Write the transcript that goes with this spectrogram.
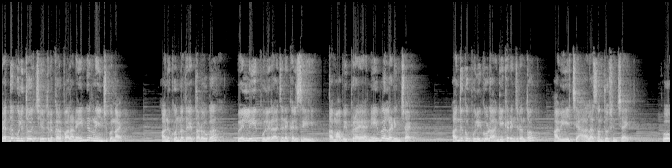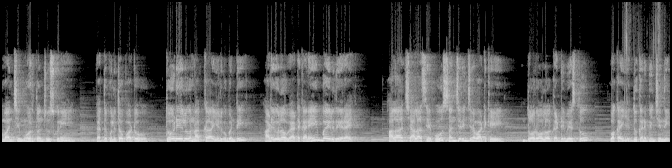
పెద్ద పులితో చేతులు కలపాలని నిర్ణయించుకున్నాయి. అనుకున్నదే తడవుగా వెళ్ళి పులిరాజుని కలిసి తమ అభిప్రాయాన్ని వెల్లడించాయి. అందుకు పులి కూడా అంగీకరించడంతో అవి చాలా సంతోషించాయి. ఓ మంచి ముహూర్తం చూసుకుని పెద్ద పులితో పాటు తోడేలు నక్క ఎలుగుబంటి అడవిలో వేటకని బయలుదేరాయి. అలా చాలాసేపు సంచరించిన వాటికి దూరంలో గడ్డి మేస్తూ ఒక ఎద్దు కనిపించింది.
